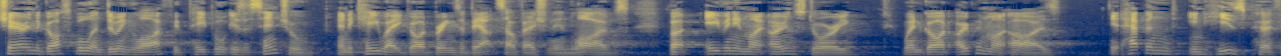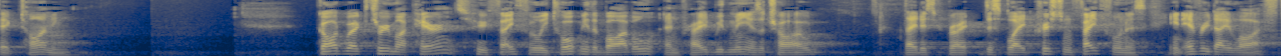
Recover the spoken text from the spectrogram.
Sharing the gospel and doing life with people is essential and a key way God brings about salvation in lives. But even in my own story, when God opened my eyes, it happened in His perfect timing. God worked through my parents, who faithfully taught me the Bible and prayed with me as a child. They displayed Christian faithfulness in everyday life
